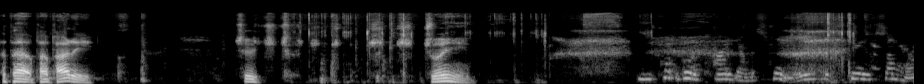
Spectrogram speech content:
Papa, Papati. Stream. You can't go to potty down the street. You leave the stream somewhere,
